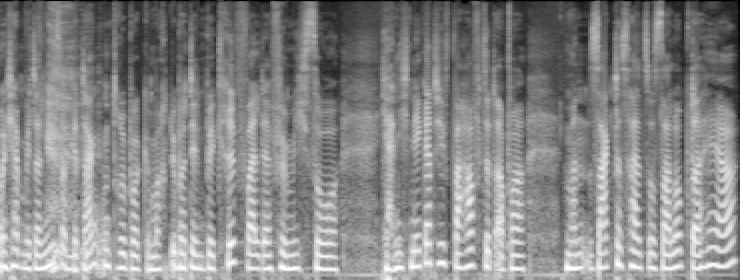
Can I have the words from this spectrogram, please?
Und ich habe mir da nie so Gedanken drüber gemacht, über den Begriff, weil der für mich so, ja, nicht negativ behaftet, aber man sagt es halt so salopp daher.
